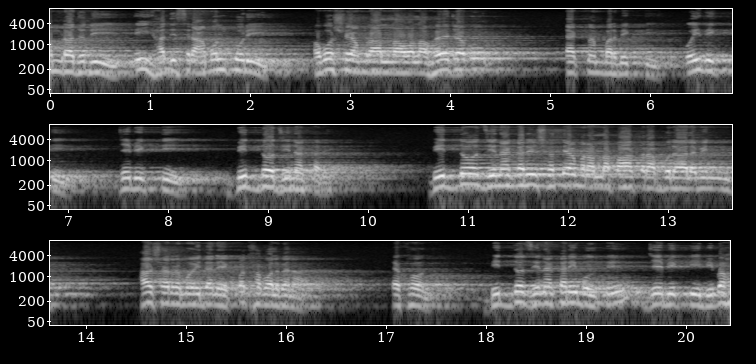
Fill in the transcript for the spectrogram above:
আমরা যদি এই হাদিসের আমল করি, অবশ্যই আমরা আল্লাহওয়ালা হয়ে যাব। এক নাম্বার ব্যক্তি, ওই ব্যক্তি, যে ব্যক্তি বৃদ্ধ জিনাকারী। বৃদ্ধ জিনাকারীর সাথে আমার আল্লাহ পাক রাব্বুল আলমিন হাসার ময়দানে কথা বলবে না। এখন বৃদ্ধ জিনাকারী বলতে যে ব্যক্তি বিবাহ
